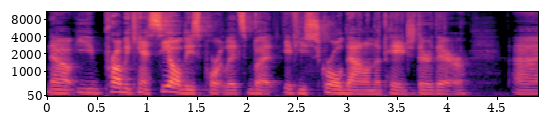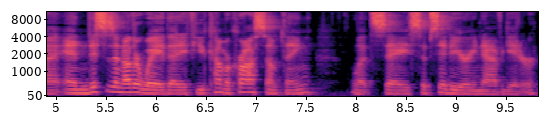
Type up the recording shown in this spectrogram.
Now, you probably can't see all these portlets, but if you scroll down on the page, they're there. Uh, and this is another way that if you come across something, let's say subsidiary navigator,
